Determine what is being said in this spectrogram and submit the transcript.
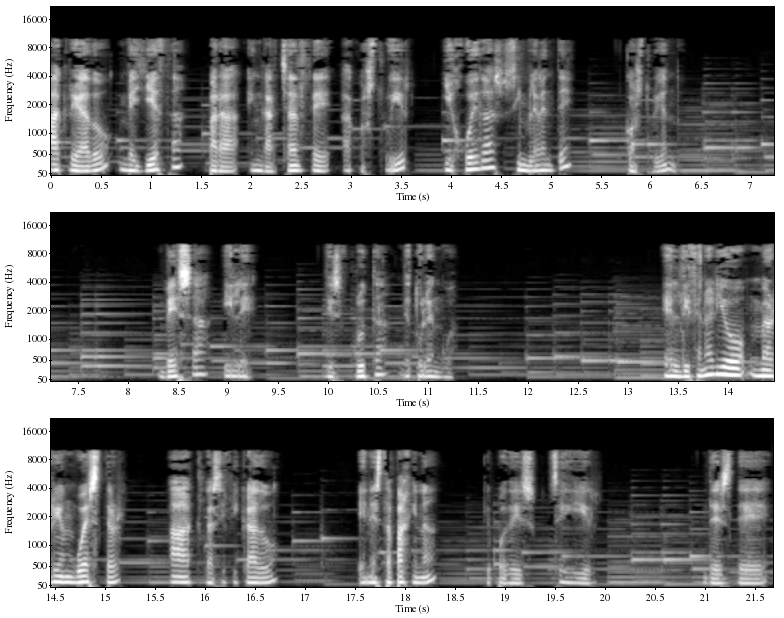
ha creado belleza para engancharse a construir y juegas simplemente construyendo. Besa y lee. Disfruta de tu lengua. El diccionario Merriam-Webster ha clasificado en esta página, que podéis seguir desde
